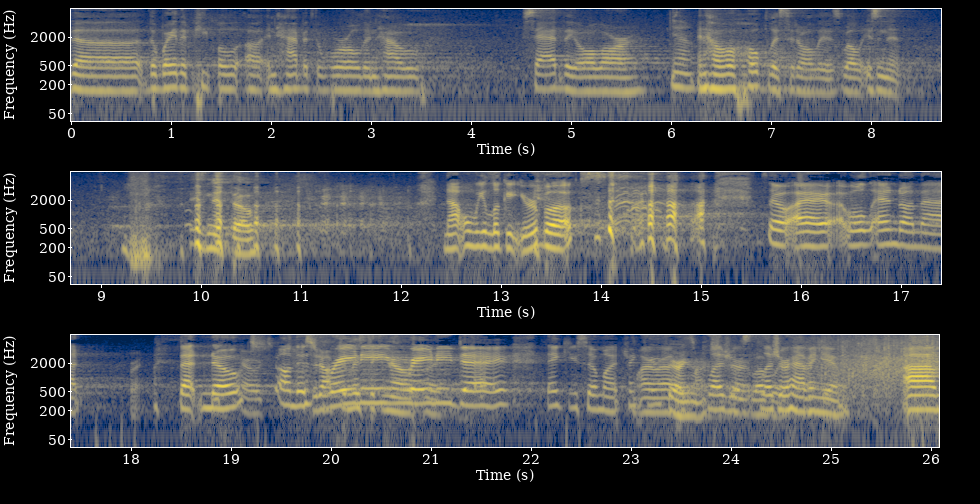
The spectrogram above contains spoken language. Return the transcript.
the the way that people uh, inhabit the world and how sad they all are, Yeah. and how hopeless it all is. Well, isn't it? isn't it though? Not when we look at your books. so I will end on that that note, Note. on this rainy, note, rainy right. day. Thank you so much, Thank you Maira. very it's a much. pleasure, pleasure having you. Thank Um,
